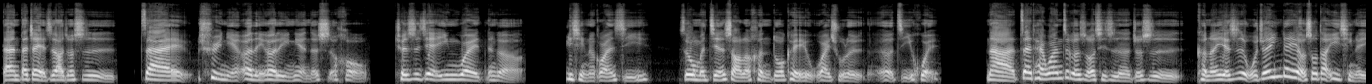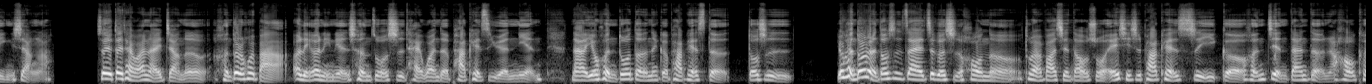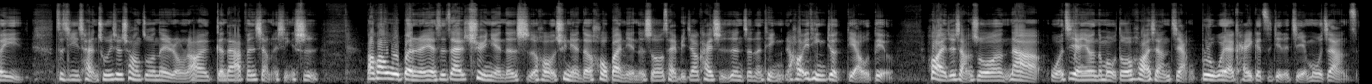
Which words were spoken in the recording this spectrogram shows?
但大家也知道就是。在去年二零二零年的时候，全世界因为那个疫情的关系，所以我们减少了很多可以外出的呃机会。那在台湾这个时候，其实呢，就是可能也是我觉得应该也有受到疫情的影响啊。所以对台湾来讲呢，很多人会把二零二零年称作是台湾的 Podcast 元年。那有很多的那个 Podcast 的都是。有很多人都是在这个时候呢，突然发现到说，诶，其实 Podcast 是一个很简单的，然后可以自己产出一些创作内容，然后跟大家分享的形式。包括我本人也是在去年的时候，去年的后半年的时候，才比较开始认真的听，然后一听就屌屌。后来就想说，那我既然有那么多话想讲，不如我也开一个自己的节目这样子。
